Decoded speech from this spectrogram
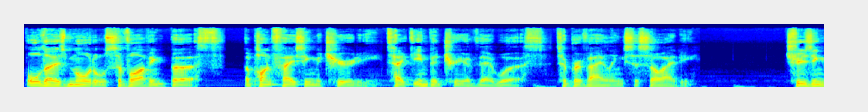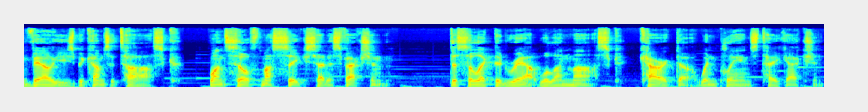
all those mortals surviving birth, upon facing maturity, take inventory of their worth to prevailing society. Choosing values becomes a task. Oneself must seek satisfaction. The selected route will unmask character when plans take action.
